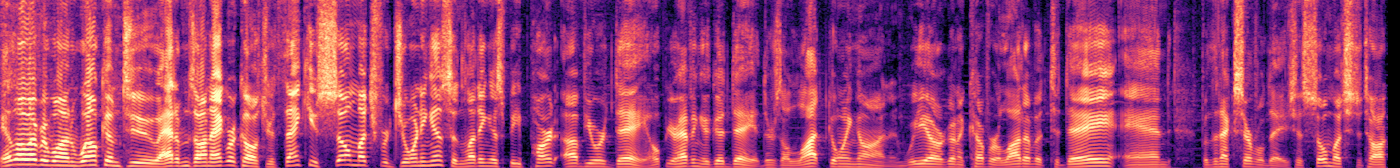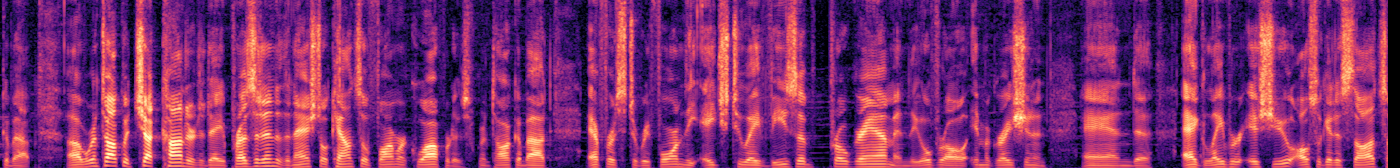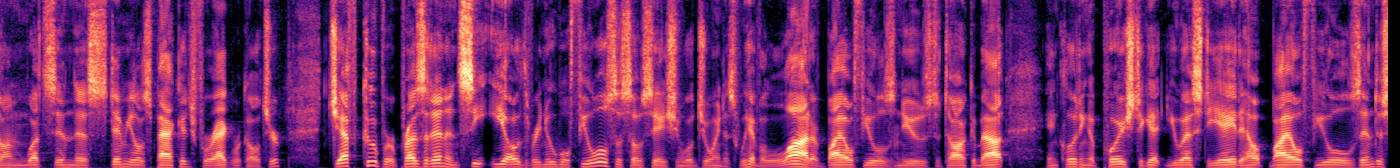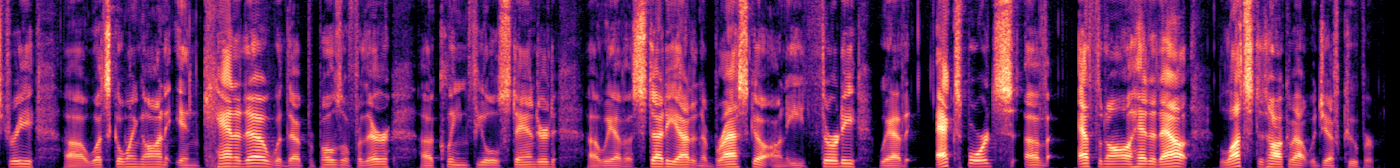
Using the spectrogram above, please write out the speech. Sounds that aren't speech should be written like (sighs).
Hello, everyone. Welcome to Adams on Agriculture. Thank you so much for joining us and letting us be part of your day. Hope you're having a good day. There's a lot going on, and we are going to cover a lot of it today and for the next several days. Just so much to talk about. Uh, we're going to talk with Chuck Connor today, president of the National Council of Farmer Cooperatives. We're going to talk about efforts to reform the H-2A visa program and the overall immigration and and uh, ag labor issue. Also, get his thoughts on what's in this stimulus package for agriculture. Geoff Cooper, President and CEO of the Renewable Fuels Association, will join us. We have a lot of biofuels news to talk about, including a push to get USDA to help biofuels industry. Uh, what's going on in Canada with the proposal for their uh, clean fuel standard? Uh, we have a study out of Nebraska on E30. We have exports of ethanol headed out. Lots to talk about with Geoff Cooper.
